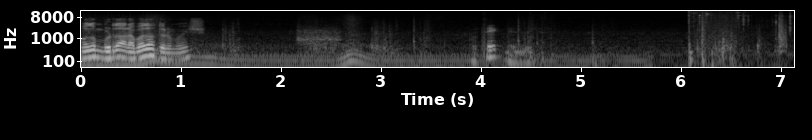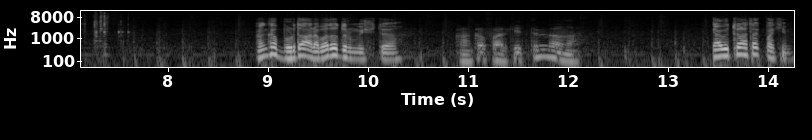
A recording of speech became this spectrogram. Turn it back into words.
Oğlum burada araba da durmuş. Bu tek miydi? Kanka burada araba da durmuştu. Kanka fark ettim de onu. Ya bir tur atak bakayım.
